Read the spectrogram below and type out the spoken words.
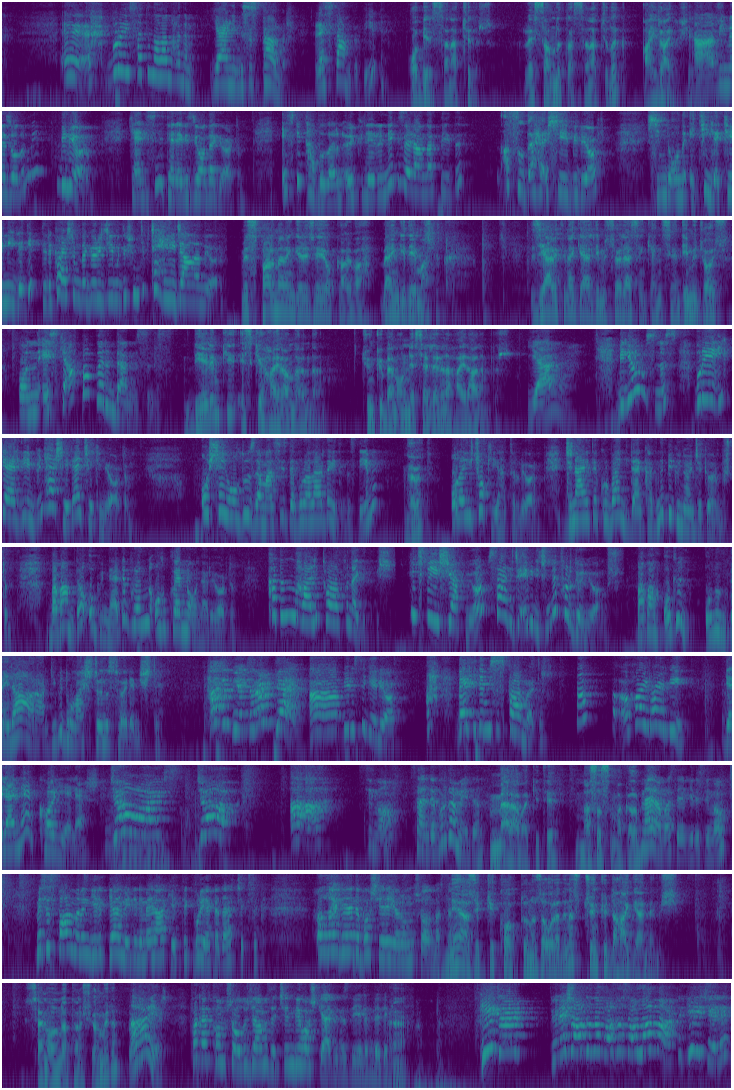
Ee, burayı satın alan hanım yani Mrs. Palmer ressamdı değil mi? O bir sanatçıdır. Ressamlıkla sanatçılık ayrı ayrı şeyler. Aa, bilmez olur muyum? Biliyorum. Kendisini televizyonda gördüm. Eski tabloların öykülerini ne güzel anlattıydı. Nasıl da her şeyi biliyor. Şimdi onu etiyle kemiğiyle dipdiri karşımda göreceğimi düşündükçe heyecanlanıyorum. Miss Palmer'ın geleceği yok galiba. Ben gideyim artık. Ziyaretine geldiğimi söylersin kendisine değil mi Joyce? Onun eski ahbaplarından mısınız? Diyelim ki eski hayranlarındanım. Çünkü ben onun eserlerine hayranımdır. Ya biliyor musunuz buraya ilk geldiğim gün her şeyden çekiniyordum. O şey olduğu zaman siz de buralardaydınız değil mi? Evet. Olayı çok iyi hatırlıyorum. Cinayete kurban giden kadını bir gün önce görmüştüm. Babam da o günlerde buranın oluklarını onarıyordu. Kadının hali tuhafına gitmiş. Hiçbir iş yapmıyor, sadece evin içinde fır dönüyormuş. Babam o gün onun bela arar gibi dolaştığını söylemişti. Hadi Peter gel. Aa, birisi geliyor. Ah, belki de Mrs. Palmer'dır. Ha? Hayır hayır değil. Gelenler kolyeler. Joyce! Joe! Aa, Simon sen de burada mıydın? Merhaba Kitty. Nasılsın bakalım? Merhaba sevgili Simon. Mrs. Palmer'ın gelip gelmediğini merak ettik. Buraya kadar çıktık. Allah vere de boş yere yorulmuş olmasın. Ne yazık ki korktuğunuza uğradınız çünkü daha gelmemiş. Sen onunla tanışıyor muydun? Hayır. Fakat komşu olacağımız için bir hoş geldiniz diyelim dedik. He. Peter! Güneş altında fazla sallanma artık. Gir içeri.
